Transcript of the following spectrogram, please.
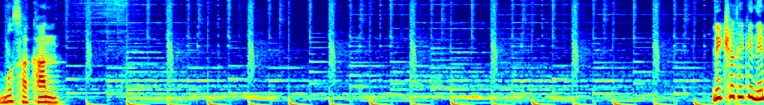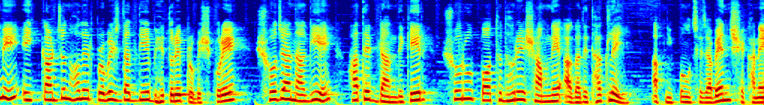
মোসা খান। রিক্সা থেকে নেমে এই কার্জন হলের প্রবেশদ্বার দিয়ে ভেতরে প্রবেশ করে সোজা না গিয়ে হাতের ডান দিকের সরু পথ ধরে সামনে আগাতে থাকলেই আপনি পৌঁছে যাবেন সেখানে।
